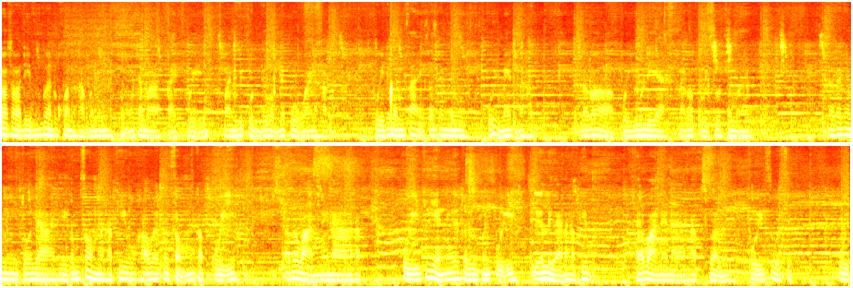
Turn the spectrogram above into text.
ก็สวัสดีเพื่อนๆทุกคนนะครับ วันนี้ผมก็จะมาใส่ปุ๋ยมันญี่ปุ่นที่ผมได้ปลูกไว้นะครับ ปุ๋ยที่ผมใส่ก็จะมีปุ๋ยเม็ดนะครับ แล้วก็ปุ๋ยยูเรีย แล้วก็ปุ๋ยสูตรเสมอ แล้วก็จะมีตัวยาสีส้มๆนะครับ ที่เขาไปผสมกับปุ๋ยแล้วไปหว่านในนาครับ ปุ๋ยที่เห็นนี่ก็คือเป็นปุ๋ยเหลือๆนะครับ ที่ใช้หว่านในนาครับ ส่วนปุ๋ยสูตรสิบปุ๋ย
